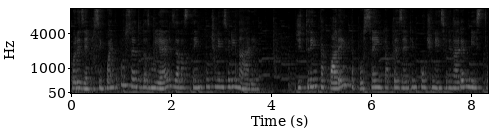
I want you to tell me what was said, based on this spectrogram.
por exemplo, 50% das mulheres elas têm incontinência urinária. De 30 a 40% apresentam incontinência urinária mista.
